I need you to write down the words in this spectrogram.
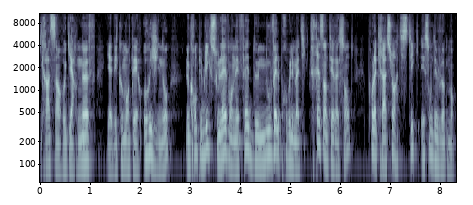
Grâce à un regard neuf et à des commentaires originaux, le grand public soulève en effet de nouvelles problématiques très intéressantes pour la création artistique et son développement.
